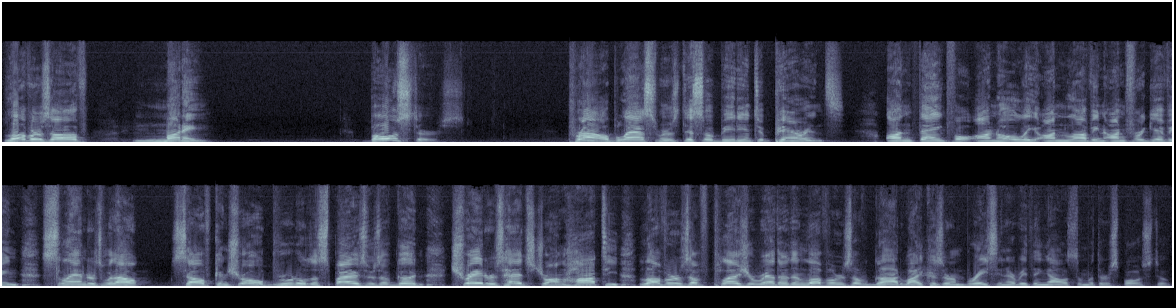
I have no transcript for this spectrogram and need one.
Lovers of money. Boasters. Proud, blasphemers, disobedient to parents. Unthankful, unholy, unloving, unforgiving. Slanders without self control, brutal despisers of good, traitors, headstrong, haughty, lovers of pleasure rather than lovers of God. Why? Because they're embracing everything else and what they're supposed to.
